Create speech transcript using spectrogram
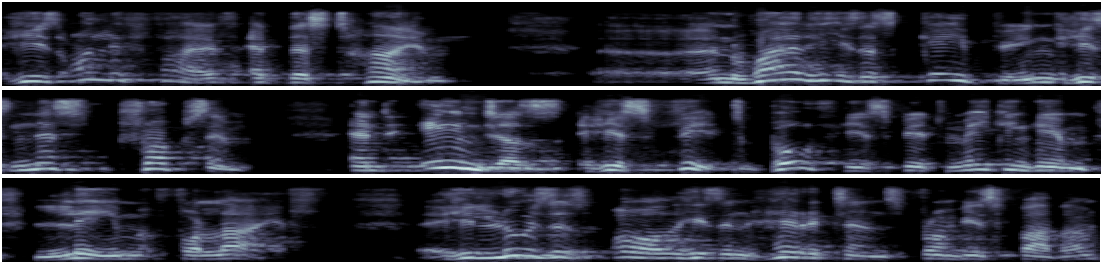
He is only five at this time. And while he is escaping, his nest drops him and injures his feet, both his feet, making him lame for life he loses all his inheritance from his father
